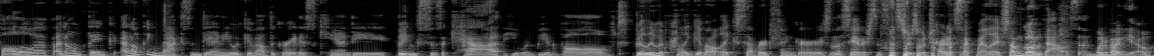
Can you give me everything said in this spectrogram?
Follow up. I don't think I don't think Max and Danny would give out the greatest candy. Binks is a cat, he wouldn't be involved. Billy would probably give out like severed fingers, and the Sanderson sisters would try to suck my life. So I'm going with Allison. What about you?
